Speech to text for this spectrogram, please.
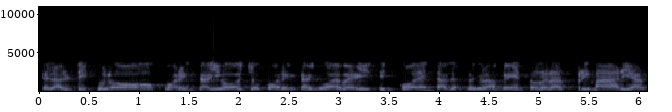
el artículo 48, 49 y 50 del reglamento de las primarias,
